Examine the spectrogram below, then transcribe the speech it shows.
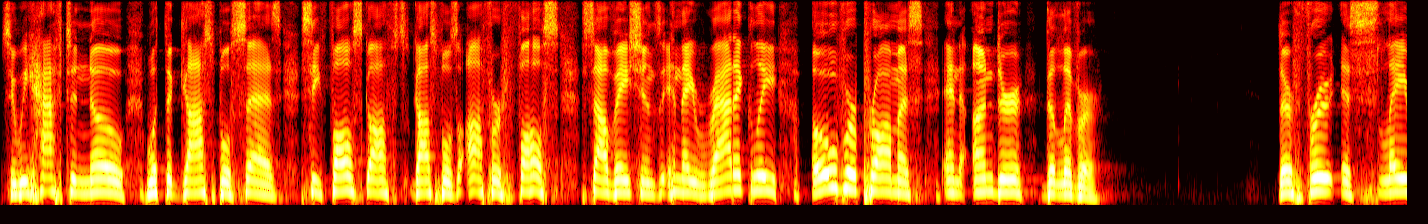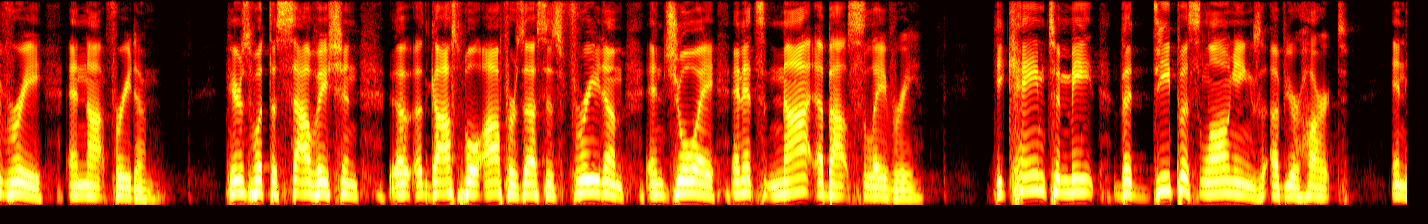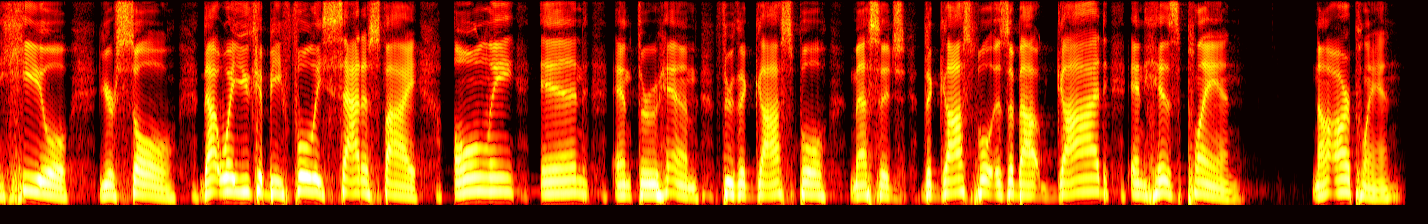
See, we have to know what the gospel says. See, false gospels offer false salvations and they radically overpromise and underdeliver. Their fruit is slavery and not freedom. Here's what the salvation uh, uh, gospel offers us is freedom and joy, and it's not about slavery. He came to meet the deepest longings of your heart and heal your soul. That way you could be fully satisfied only in and through him, through the gospel message. The gospel is about God and his plan, not our plan.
